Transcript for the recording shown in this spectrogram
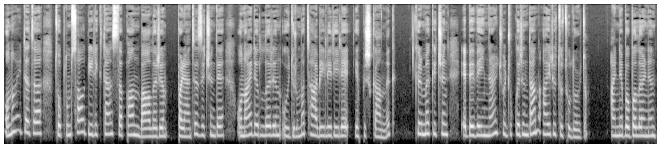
Onayda da toplumsal birlikten sapan bağları parantez içinde Onaydalıların uydurma tabirleriyle yapışkanlık, kırmak için ebeveynler çocuklarından ayrı tutulurdu. Anne babalarının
